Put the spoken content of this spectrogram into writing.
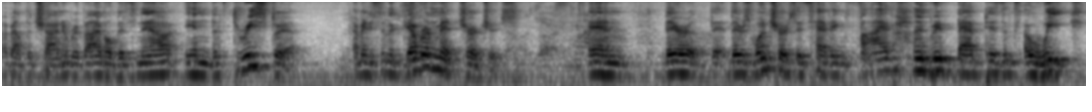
about the China revival that's now in the three step. I mean, it's in the government churches. And there, there's one church that's having 500 baptisms a week.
